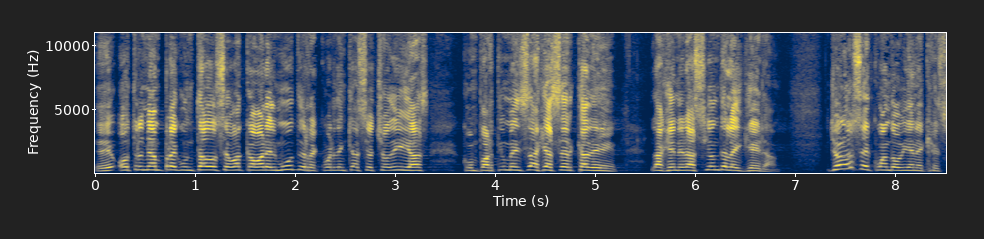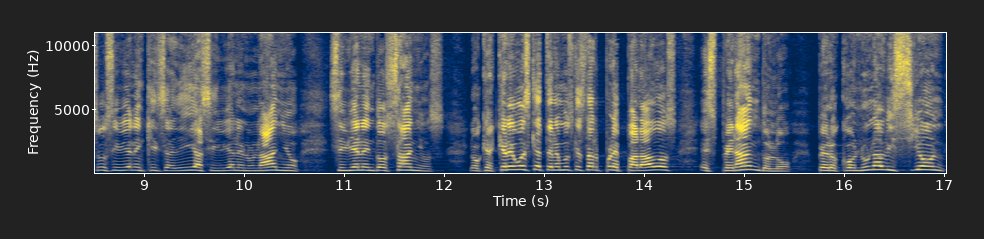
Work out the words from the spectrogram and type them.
Eh, otros me han preguntado, ¿se va a acabar el mundo? Y recuerden que hace ocho días compartí un mensaje acerca de la generación de la higuera. Yo no sé cuándo viene Jesús, si viene en 15 días, si viene en un año, si viene en dos años. Lo que creo es que tenemos que estar preparados esperándolo, pero con una visión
